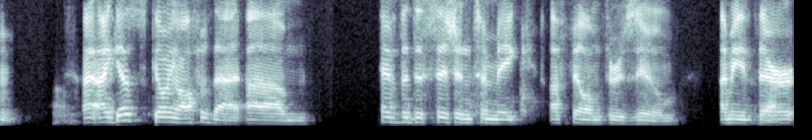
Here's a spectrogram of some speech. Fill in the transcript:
Hmm. Um, I, I guess going off of that, um, of the decision to make a film through Zoom. I mean, there,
